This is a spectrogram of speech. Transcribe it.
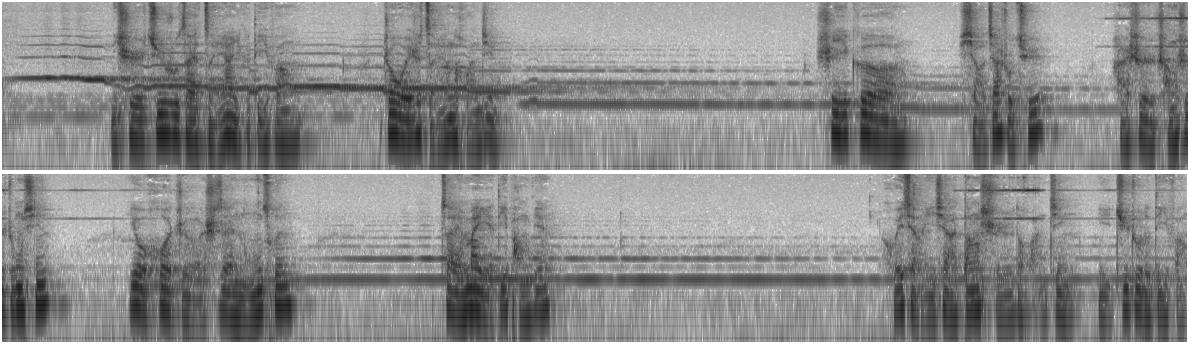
你是居住在怎样一个地方？周围是怎样的环境？是一个小家属区，还是城市中心？又或者是在农村，在麦野地旁边？回想一下当时的环境，你居住的地方。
